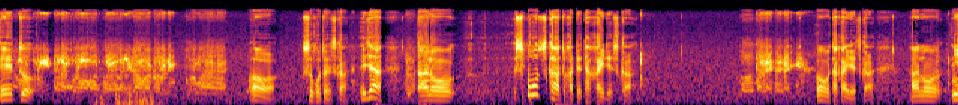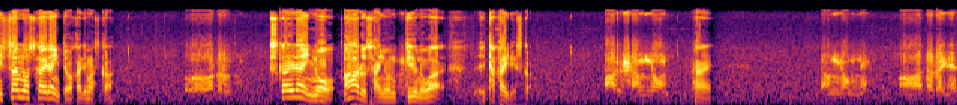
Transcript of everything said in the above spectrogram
えっ、と見たら車はこれ値段わかるね車はああそういうことですか。えじゃああのスポーツカーとかって高いですか？お高い高い。お高いですか。あの日産のスカイラインって分かりますか？スカイラインの R34 っていうのはえ高いですか？R34 はい。34ね。ああ高いね。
